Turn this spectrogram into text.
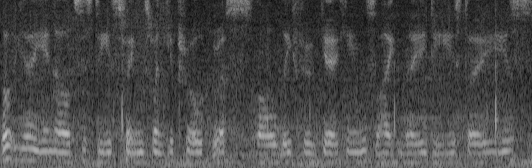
But yeah, you notice these things when you progress slowly through games like me these days.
